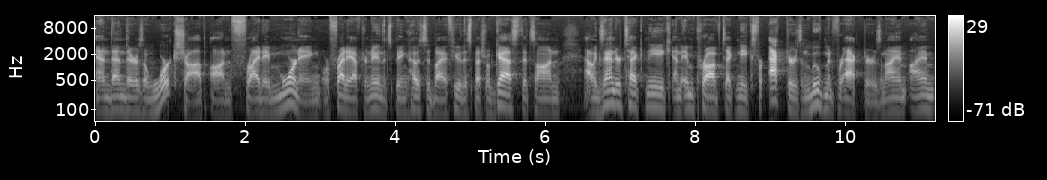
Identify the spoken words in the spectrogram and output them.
and then there's a workshop on Friday morning or Friday afternoon that's being hosted by a few of the special guests that's on Alexander technique and improv techniques for actors and movement for actors. And I am I am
